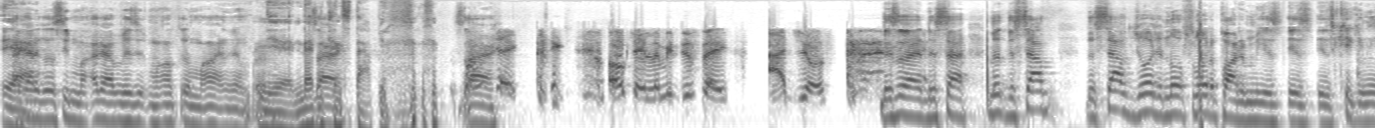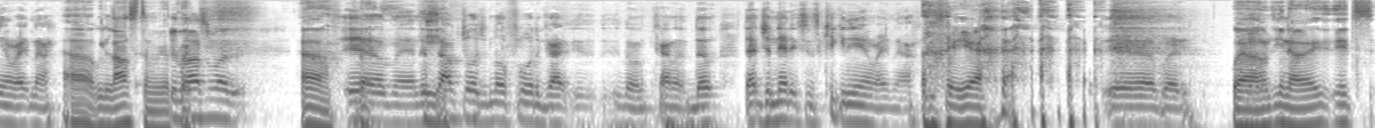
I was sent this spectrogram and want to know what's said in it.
Yeah. I gotta go see my. I gotta visit my uncle and my aunt and them, bro. Yeah, nothing Sorry. can stop you. Sorry. Okay. okay, let me just say, adios. This uh, the south. Look, the south, the South Georgia, North Florida part of me is is is kicking in right now. oh, we lost them. real You quick. lost one. Oh, Yeah, man. The he- South Georgia, North Florida got you know kind of the, that genetics is kicking in right now. yeah. yeah, buddy. Well, you know, it's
